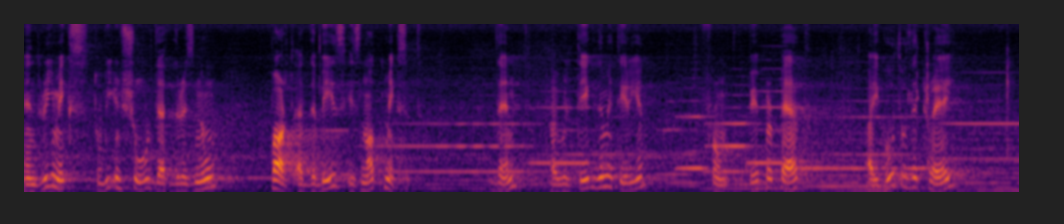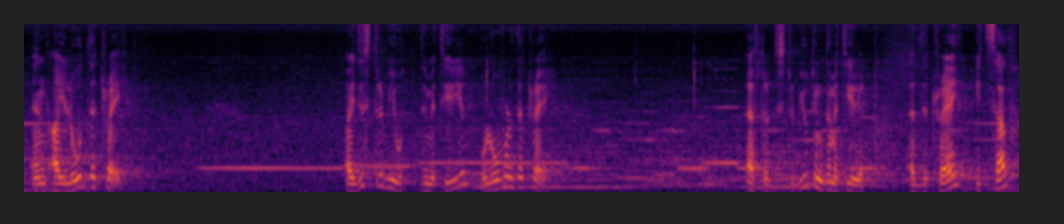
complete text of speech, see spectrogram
and remix to be ensured that there is no part at the base is not mixed. Then I will take the material from the paper pad, I go to the tray and I load the tray. I distribute the material all over the tray. After distributing the material at the tray itself,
